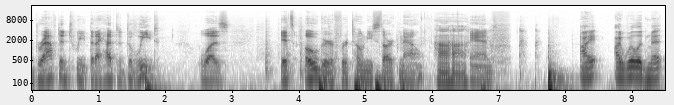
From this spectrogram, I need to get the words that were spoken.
drafted tweet that I had to delete was it's ogre for Tony Stark now, Haha. and I I will admit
